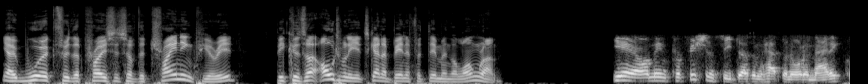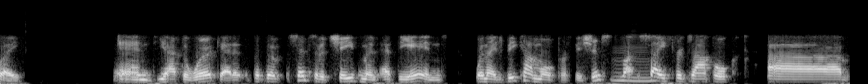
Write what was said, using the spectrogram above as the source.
you know work through the process of the training period because uh, ultimately it's going to benefit them in the long run. Yeah, I mean, proficiency doesn't happen automatically, and you have to work at it. But the sense of achievement at the end, when they become more proficient, like say, for example, um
